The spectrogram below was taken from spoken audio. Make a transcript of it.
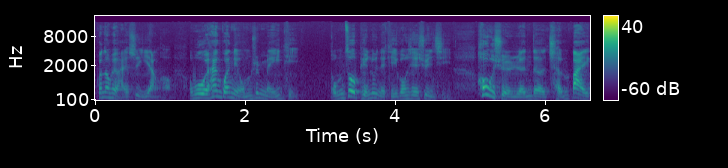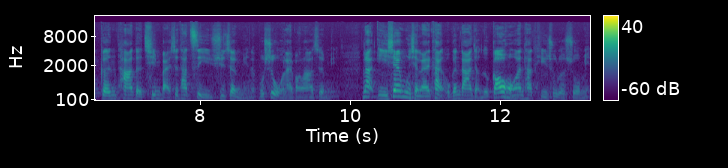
观众朋友还是一样哈。我们维汉观点，我们是媒体，我们做评论也提供一些讯息。候选人的成败跟他的清白是他自己去证明的，不是我来帮他证明。那以现在目前来看，我跟大家讲，说高虹安他提出了说明，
